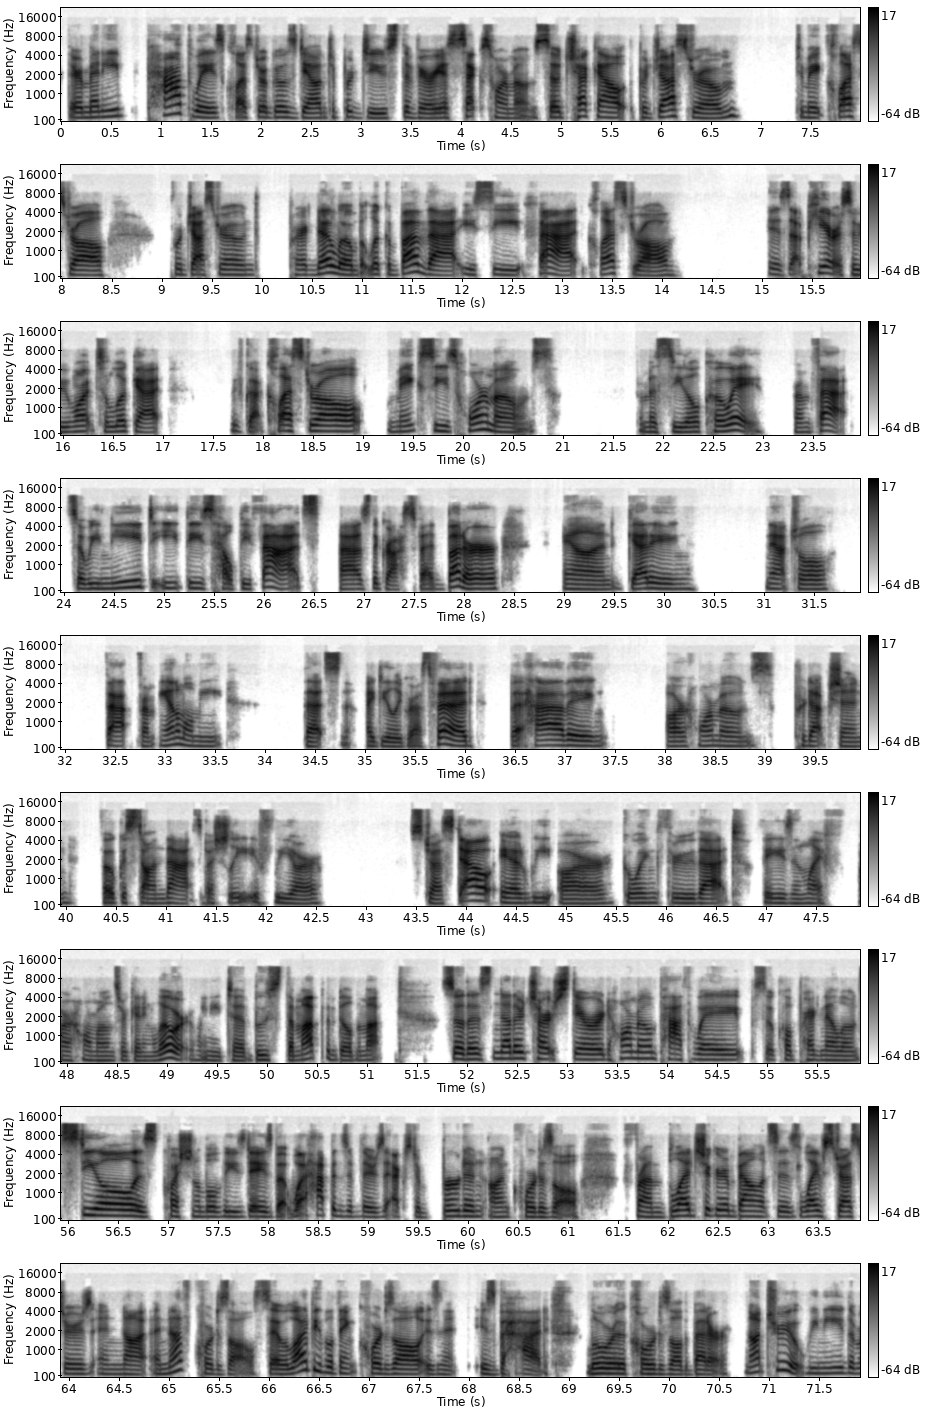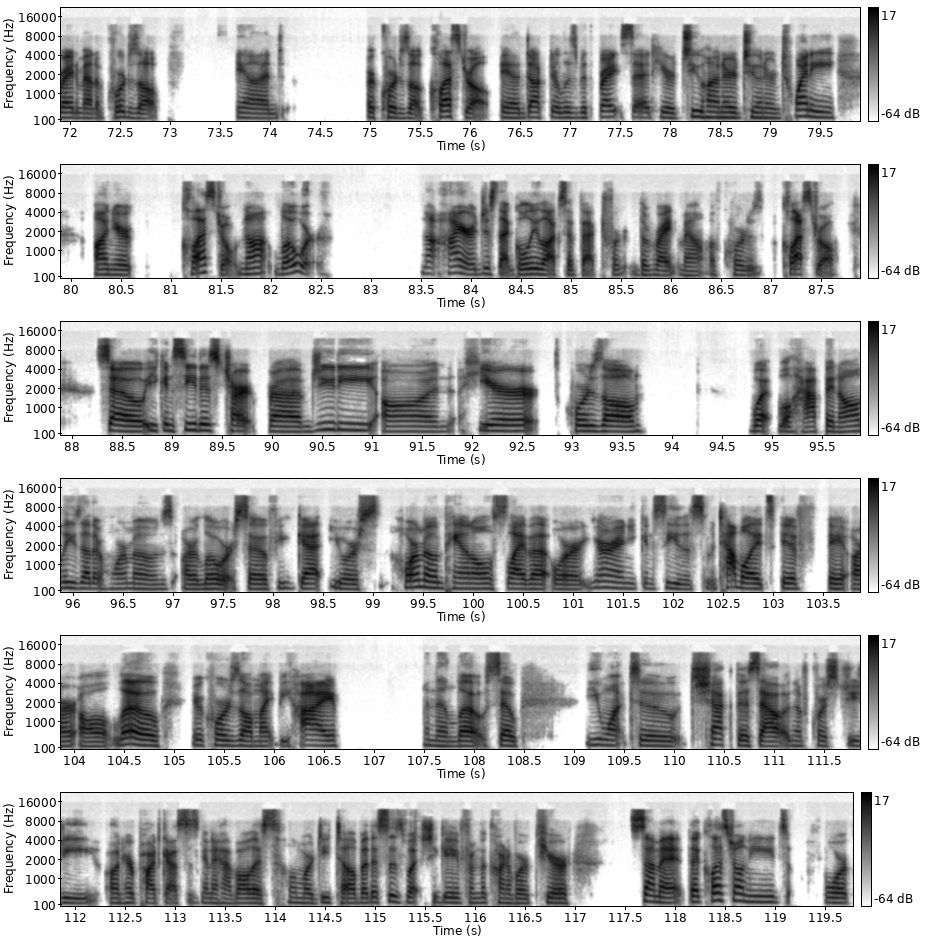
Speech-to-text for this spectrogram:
There are many pathways cholesterol goes down to produce the various sex hormones. So check out progesterone to make cholesterol, progesterone, pregnenolone. But look above that, you see fat, cholesterol is up here. So we want to look at, we've got cholesterol makes these hormones from acetyl CoA from fat. So we need to eat these healthy fats as the grass fed butter and getting natural fat from animal meat that's ideally grass fed, but having our hormones production focused on that, especially if we are stressed out and we are going through that phase in life. Our hormones are getting lower. We need to boost them up and build them up. So there's another chart steroid hormone pathway, so-called pregnenolone steal is questionable these days, but what happens if there's extra burden on cortisol from blood sugar imbalances, life stressors, and not enough cortisol? So a lot of people think cortisol isn't is bad. Lower the cortisol, the better. Not true. We need the right amount of cortisol and or cortisol cholesterol. And Dr. Elizabeth Bright said here 200, 220 on your cholesterol, not lower, not higher, just that Goldilocks effect for the right amount of cortisol cholesterol. So you can see this chart from Judy on here, cortisol. What will happen? All these other hormones are lower. So if you get your hormone panel, saliva, or urine, you can see this metabolites. If they are all low, your cortisol might be high and then low. So you want to check this out. And of course, Judy on her podcast is going to have all this a little more detail, but this is what she gave from the Carnivore Cure Summit the cholesterol needs for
